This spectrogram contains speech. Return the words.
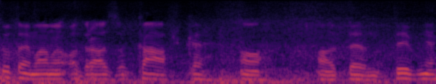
Tutaj mamy od razu kawkę. O, alternatywnie.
